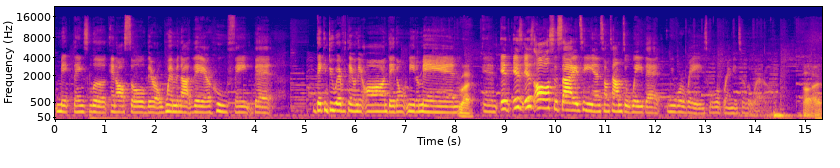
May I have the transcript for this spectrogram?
make things look, and also there are women out there who think that they can do everything on their own. They don't need a man. Right. And it is it's all society and sometimes the way that we were raised, we were bring into the world. All right.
